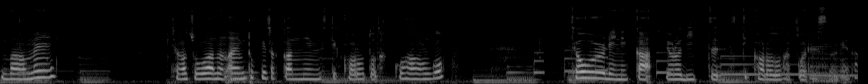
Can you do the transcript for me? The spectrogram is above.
그 다음에 제가 좋아하는 아임 토끼 작가님 스티커로 또 닦고 하고 겨울이니까 이런 니트 스티커로도 닦고를 했습니다.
